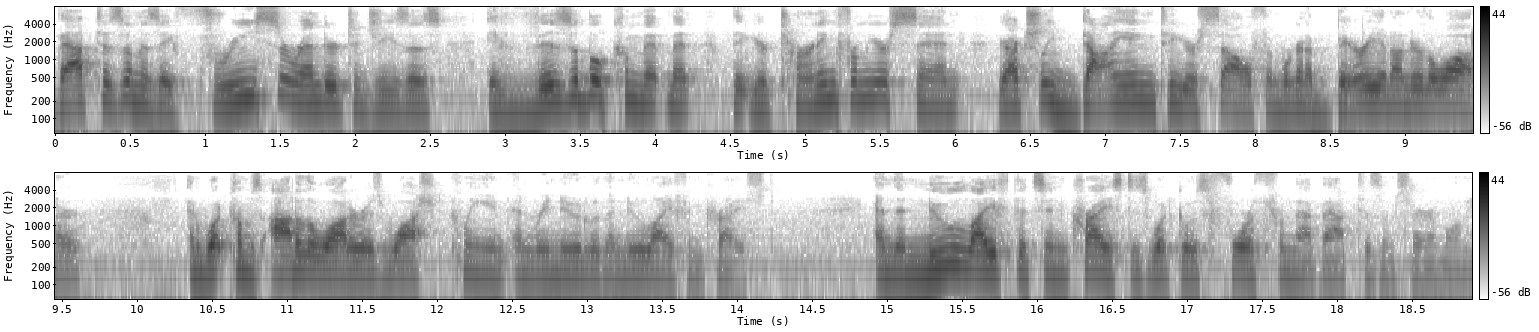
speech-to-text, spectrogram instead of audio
Baptism is a free surrender to Jesus, a visible commitment that you're turning from your sin. You're actually dying to yourself, and we're going to bury it under the water. And what comes out of the water is washed clean and renewed with a new life in Christ. And the new life that's in Christ is what goes forth from that baptism ceremony.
